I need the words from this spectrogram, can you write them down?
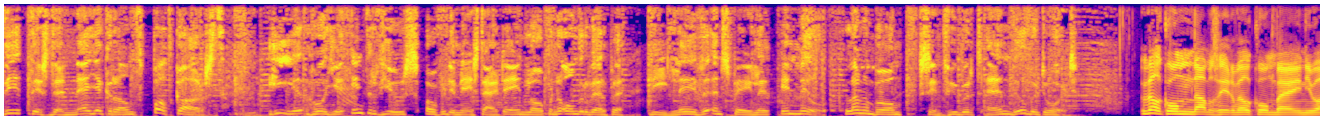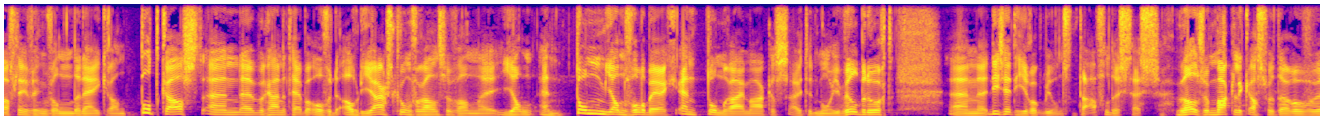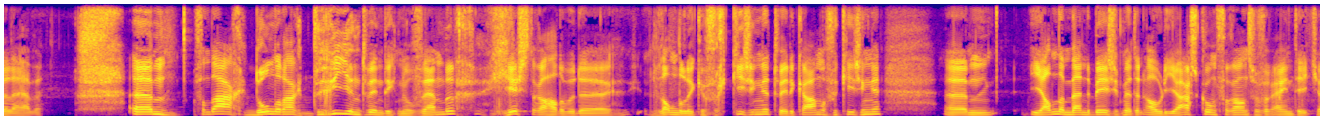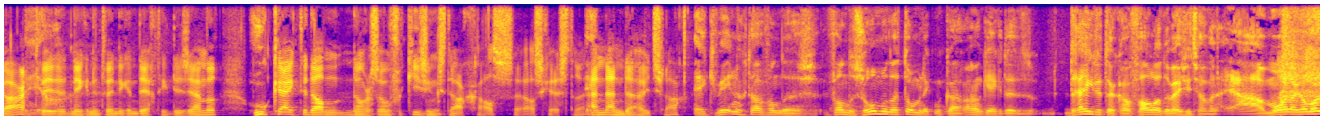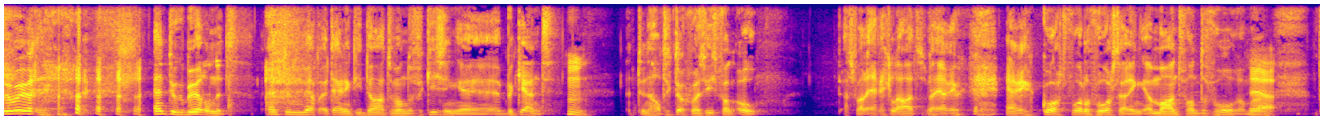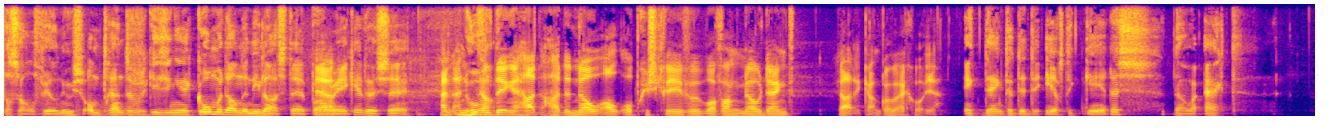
Dit is de Nije Podcast. Hier hoor je interviews over de meest uiteenlopende onderwerpen die leven en spelen in Mil, Langenboom, Sint-Hubert en Wilbertoord. Welkom, dames en heren, welkom bij een nieuwe aflevering van de Nijkrant podcast. En uh, we gaan het hebben over de oudejaarsconferentie van uh, Jan en Tom, Jan Volleberg en Tom Rijmakers uit het mooie Wilberdoord. En uh, die zitten hier ook bij ons aan tafel, dus dat is wel zo makkelijk als we het daarover willen hebben. Um, vandaag donderdag 23 november. Gisteren hadden we de landelijke verkiezingen, Tweede Kamerverkiezingen. Um, Jan, dan ben je bezig met een oudejaarsconferentie voor eind dit jaar, ja. 29 en 30 december. Hoe kijkt je dan naar zo'n verkiezingsdag als, als gisteren en, en de uitslag? Ik weet nog dat van de, van de zomer dat Tom en ik elkaar aankeken, dreigde te gaan vallen. Dat wij zoiets van, ja, mooi, dat gaat wel gebeuren. en toen gebeurde het. En toen werd uiteindelijk die datum van de verkiezingen bekend. Hm. En toen had ik toch wel zoiets van, oh, dat is wel erg laat. wel erg, erg kort voor de voorstelling, een maand van tevoren. Maar ja. er zal veel nieuws omtrent de verkiezingen komen dan in die laatste paar ja. weken. Dus, uh, en, en hoeveel ja. dingen had, hadden nou al opgeschreven waarvan ik nou denk, ja, dat kan ik wel weggooien? Ik denk dat dit de eerste keer is dat we echt...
